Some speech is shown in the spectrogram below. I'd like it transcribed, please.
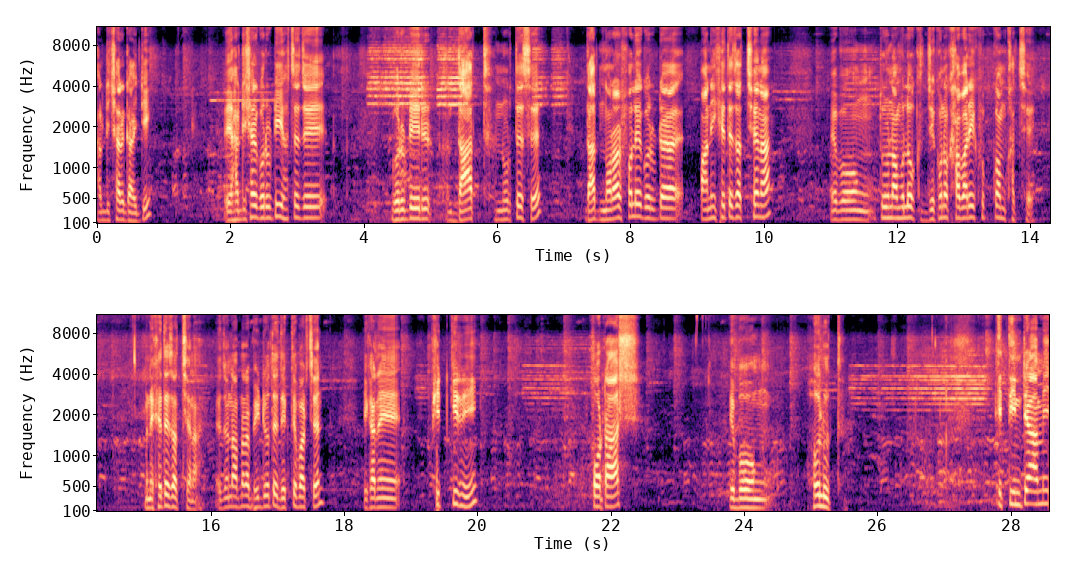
হাড্ডিসার গাইটি এই হাড্ডিসার গরুটি হচ্ছে যে গরুটির দাঁত নড়তেছে। দাঁত নড়ার ফলে গরুটা পানি খেতে যাচ্ছে না এবং তুলনামূলক যে কোনো খাবারই খুব কম খাচ্ছে। মানে খেতে যাচ্ছে না। এজন্য আপনারা ভিডিওতে দেখতে পাচ্ছেন, এখানে ফিটকিনি, পটাশ এবং হলুদ। এই তিনটা আমি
